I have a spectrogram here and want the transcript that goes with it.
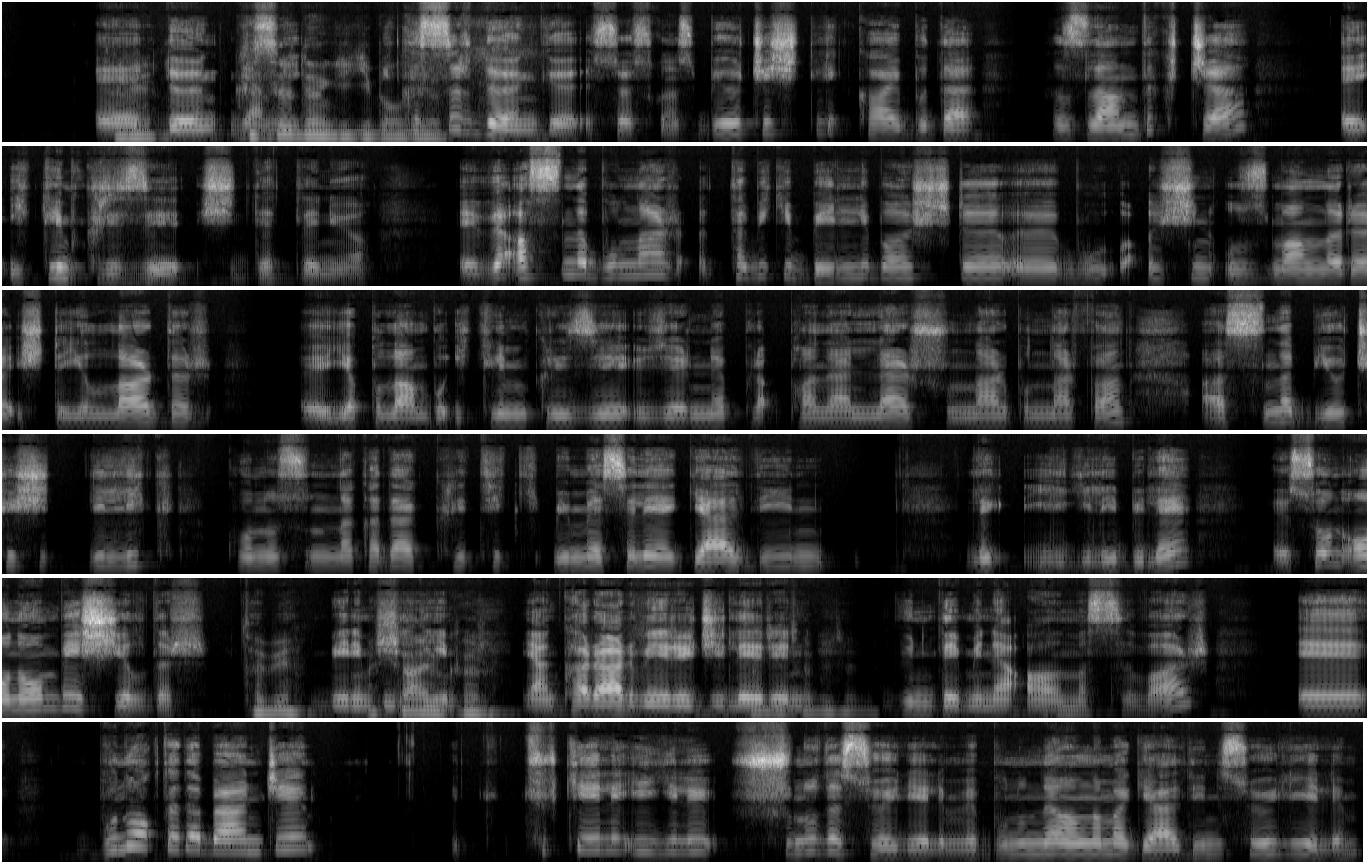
e, Tabii. dön, Kısır yani bir- döngü gibi bir oluyor. kısır döngü söz konusu. Biyoçeşitlilik kaybı da hızlandıkça e, iklim krizi şiddetleniyor. E, ve aslında bunlar tabii ki belli başlı e, bu işin uzmanları işte yıllardır yapılan bu iklim krizi üzerine paneller şunlar bunlar falan aslında biyoçeşitlilik konusunun ne kadar kritik bir meseleye geldiğinle ilgili bile e, son 10-15 yıldır tabii, benim bildiğim yukarı. yani karar vericilerin tabii, tabii, tabii. gündemine alması var. E, bu noktada bence Türkiye ile ilgili şunu da söyleyelim ve bunun ne anlama geldiğini söyleyelim.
